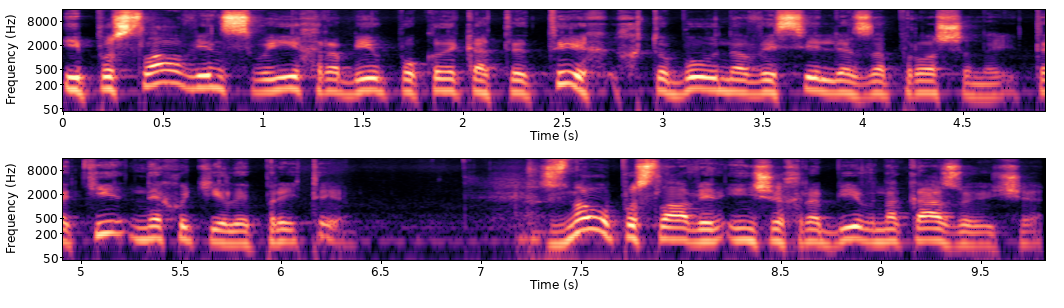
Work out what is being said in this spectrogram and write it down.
І послав він своїх рабів покликати тих, хто був на весілля запрошений, та ті не хотіли прийти. Знову послав він інших рабів, наказуючи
